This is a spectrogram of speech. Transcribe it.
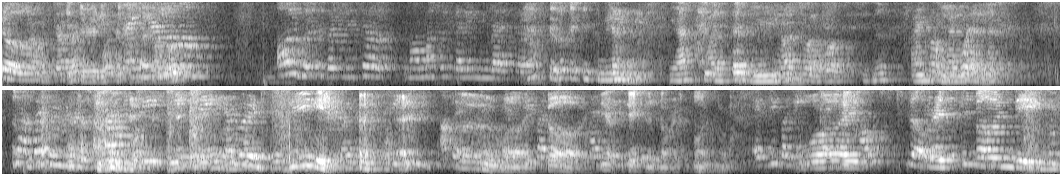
zero. it's already I know. All good, but Mr. Mohammed was telling me that. Uh, you have to look at this movie. You have to look at this what about I know, that's what I movie. yeah, It's but not even a You see. Oh my god, the application is not responding. Everybody, What? Not responding.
